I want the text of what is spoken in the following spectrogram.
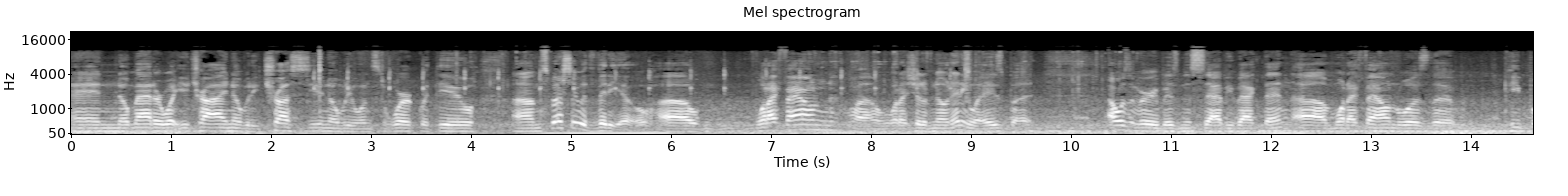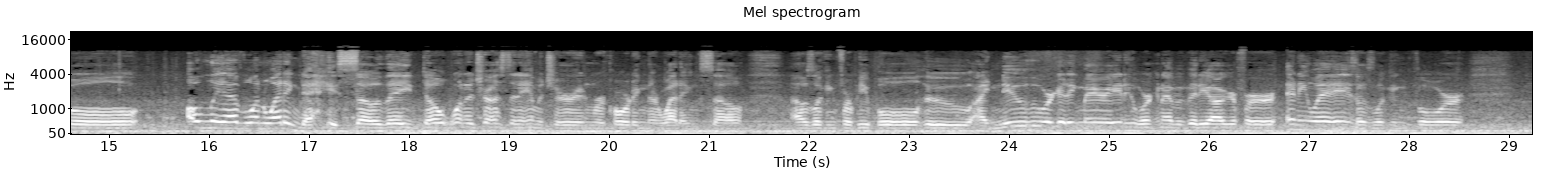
And no matter what you try, nobody trusts you, nobody wants to work with you, um, especially with video. Uh, what I found, well, what I should have known anyways, but I wasn't very business savvy back then. Um, what I found was that people only have one wedding day, so they don't want to trust an amateur in recording their wedding. So I was looking for people who I knew who were getting married, who weren't going to have a videographer anyways. I was looking for,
